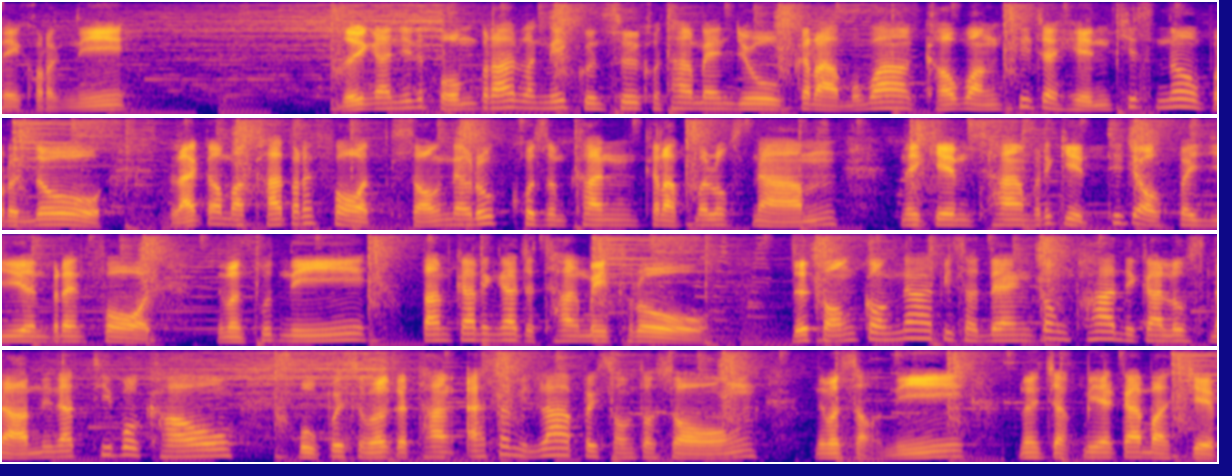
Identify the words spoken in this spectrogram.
ในครั้งนี้ ดยงานนี้ผมราบลังนิกกุนซือของทางแมนยูกล่าวมาว่าเขาหวังที่จะเห็นคริสโนโปรนโด และก็มาคาร์แบรนฟอร์ดสองแนวรุกคนสำคัญกลับมาลงสนาม ในเกมทางภารกิจที่จะออกไปเยือนแบรนฟอร์ดในวันพุธนี้ตามการรายงานจากทางเมโทรโดยสองกองหน้าปีศาจแดงต้องพลาดในการลงสนามในนัดที่พวกเขาบุกไปเสมอกับทางแอสตันวิลล่าไป 2 ต่อ 2 ในวันเสาร์นี้ เนื่องจากมีอาการบาดเจ็บ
